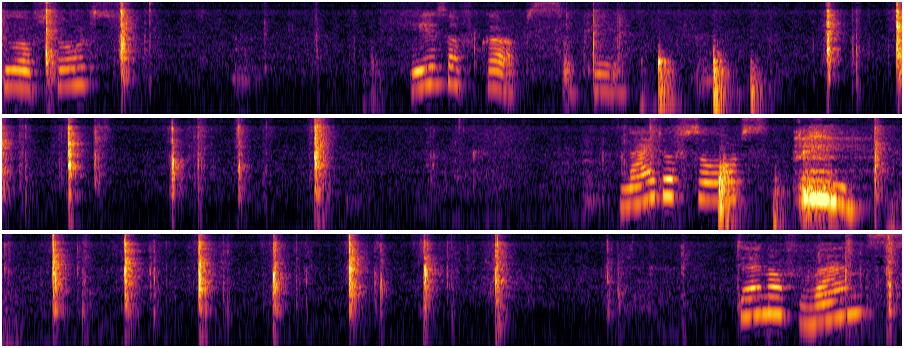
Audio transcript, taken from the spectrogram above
two of swords ace of cups okay Knight of Swords. Ten of Wands.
